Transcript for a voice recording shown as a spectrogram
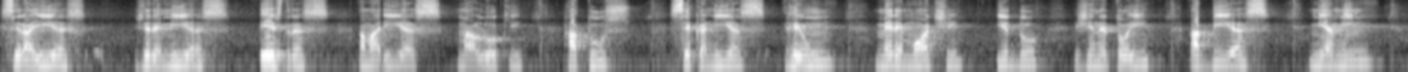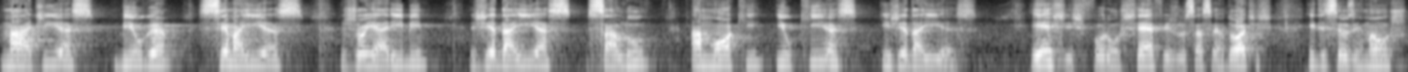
Siraías, Jeremias, Esdras, Amarias, Maluque, Ratus, Secanias, Reum, Meremote, Ido, Genetoi, Abias, Miamim, Maadias, Bilga, Semaías, Joiaribe, Gedaías, Salu, Amoque, Ilquias e Gedaías. Estes foram os chefes dos sacerdotes e de seus irmãos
